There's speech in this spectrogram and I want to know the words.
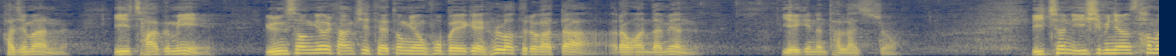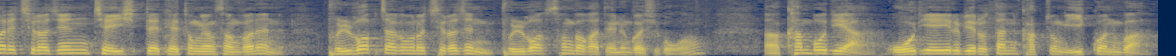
하지만 이 자금이 윤석열 당시 대통령 후보에게 흘러 들어갔다라고 한다면 얘기는 달라지죠. 2022년 3월에 치러진 제20대 대통령 선거는 불법 자금으로 치러진 불법 선거가 되는 것이고 어, 캄보디아, ODA를 비롯한 각종 이권과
